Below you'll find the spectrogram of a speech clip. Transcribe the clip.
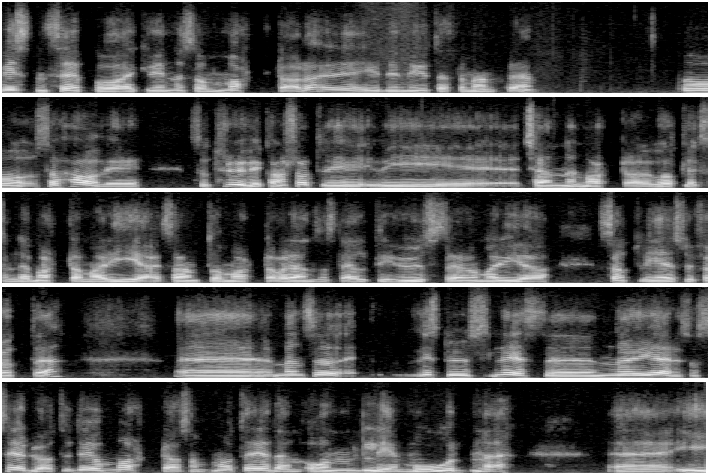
hvis en ser på en kvinne som Martha da, i Det nye testamentet, så, så har vi så tror vi kanskje at vi, vi kjenner Martha godt. Liksom. Det er Martha Maria. Og Martha var den som stelte i huset, og Maria satt ved Jesu føtter. Eh, men så, hvis du leser nøyere, så ser du at det er jo Martha som på en måte er den åndelige modne eh, i,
